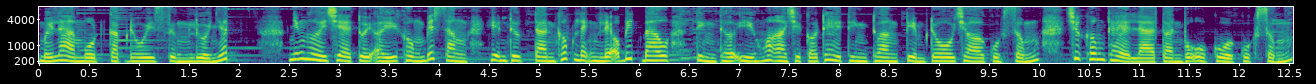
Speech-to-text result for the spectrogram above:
mới là một cặp đôi sừng lừa nhất. Những người trẻ tuổi ấy không biết rằng hiện thực tàn khốc lạnh lẽo biết bao, tình thơ ý họa chỉ có thể thỉnh thoảng tiềm tô cho cuộc sống, chứ không thể là toàn bộ của cuộc sống.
